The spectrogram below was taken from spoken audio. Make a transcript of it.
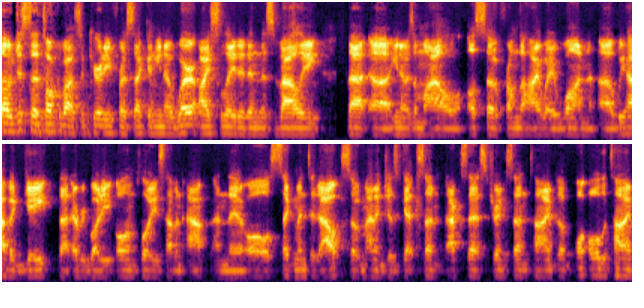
So just to talk about security for a second, you know, we're isolated in this valley that uh, you know is a mile or so from the highway one. Uh, we have a gate that everybody, all employees have an app, and they're all segmented out. So managers get certain access during certain times, uh, all, the time.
